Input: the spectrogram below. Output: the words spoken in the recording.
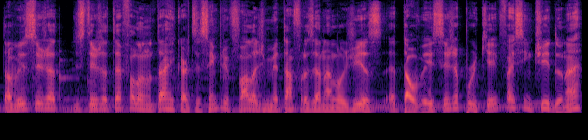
Talvez você já esteja até falando, tá, Ricardo? Você sempre fala de metáforas e analogias? É, talvez seja porque faz sentido, né?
